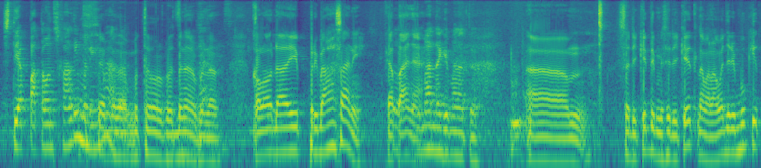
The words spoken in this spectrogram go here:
setiap 4 tahun sekali mending Siap, mana? betul, betul. Benar-benar. Kalau dari peribahasa nih katanya. Gimana gimana tuh? em, sedikit demi sedikit lama-lama jadi bukit.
